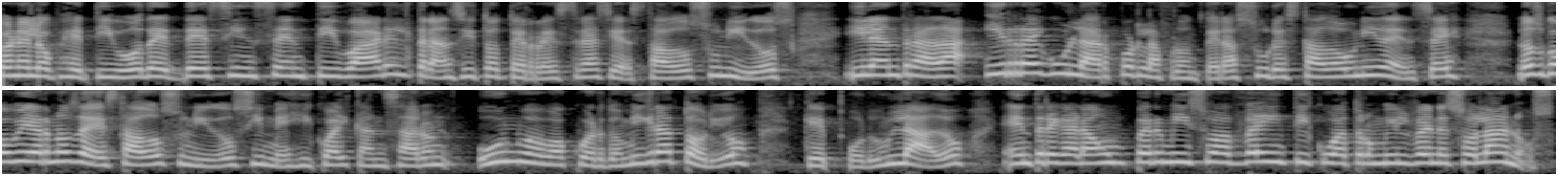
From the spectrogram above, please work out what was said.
Con el objetivo de desincentivar el tránsito terrestre hacia Estados Unidos y la entrada irregular por la frontera sur estadounidense, los gobiernos de Estados Unidos y México alcanzaron un nuevo acuerdo migratorio que, por un lado, entregará un permiso a 24 mil venezolanos,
